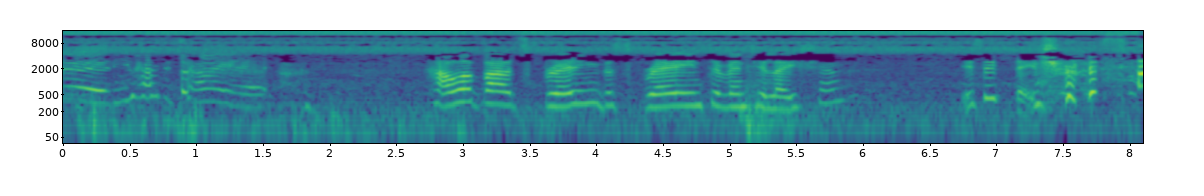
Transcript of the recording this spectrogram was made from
good. You have to try it. How about spraying the spray into ventilation? Is it dangerous?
